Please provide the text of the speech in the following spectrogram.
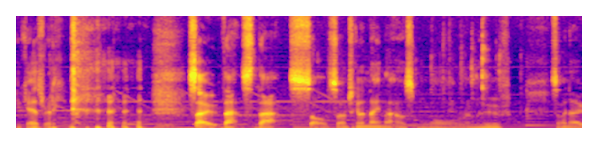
who cares really? so that's that solved. So I'm just going to name that as wall remove. So I know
